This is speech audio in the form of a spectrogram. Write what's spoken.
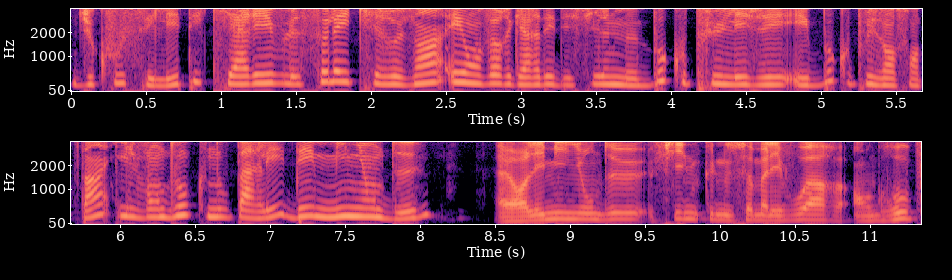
Du coup, c'est l'été qui arrive, le soleil qui revient et on veut regarder des films beaucoup plus légers et beaucoup plus enfantins. Ils vont donc nous parler des Mignons 2. Alors les Millions 2, film que nous sommes allés voir en groupe,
